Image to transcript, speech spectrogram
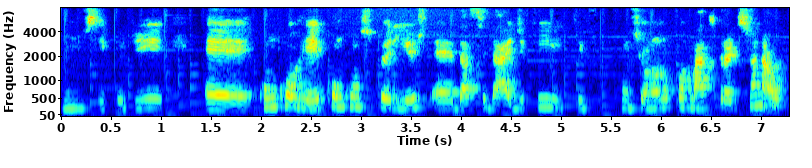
num, ciclo de é, concorrer com consultorias é, da cidade que, que funcionam no formato tradicional.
